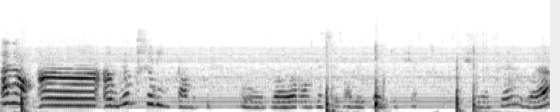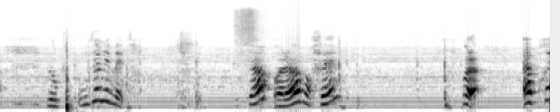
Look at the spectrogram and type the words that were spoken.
Ah non, un, un bloc solide, pardon on va remplacer par des blocs de pierre voilà. Donc vous allez mettre ça, voilà, parfait. Voilà. Après,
